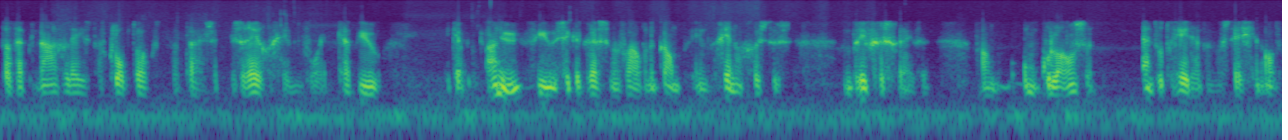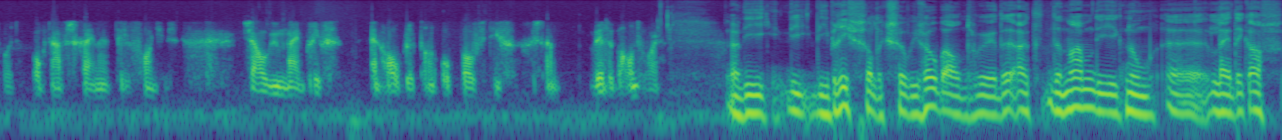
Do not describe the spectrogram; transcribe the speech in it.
Dat heb ik nagelezen, dat klopt ook. Dat daar is regelgeving voor. Ik heb, u, ik heb aan u, via uw secretaresse mevrouw van den Kamp, in begin augustus een brief geschreven van om coulance. En tot heden heb ik nog steeds geen antwoord. Ook na verschillende telefoontjes. Zou u mijn brief en hopelijk dan ook positief gestemd willen beantwoorden. Nou, die, die, die brief zal ik sowieso beantwoorden. Uit de naam die ik noem uh, leid ik af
